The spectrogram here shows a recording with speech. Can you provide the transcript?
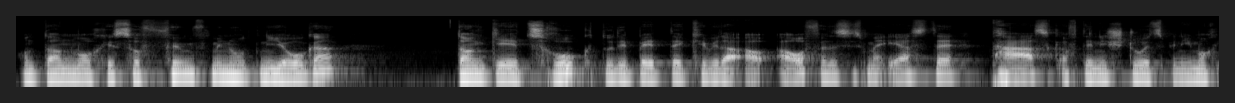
und dann mache ich so fünf Minuten Yoga dann gehe ich zurück, tue die Bettdecke wieder auf, weil das ist mein erster Task, auf den ich stolz bin. Ich mache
